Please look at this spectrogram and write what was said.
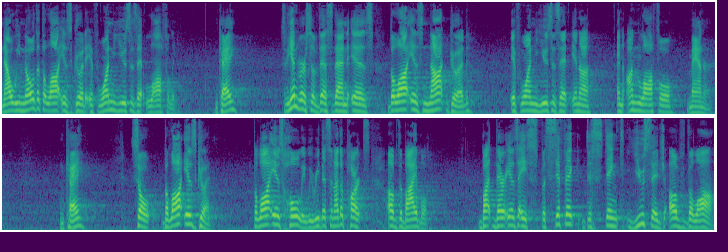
now we know that the law is good if one uses it lawfully. Okay? So the inverse of this then is the law is not good if one uses it in a, an unlawful manner. Okay? So the law is good. The law is holy. We read this in other parts of the Bible. But there is a specific, distinct usage of the law.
